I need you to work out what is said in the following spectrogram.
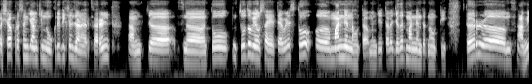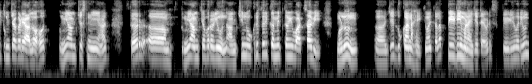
अशा प्रसंगी आमची नोकरी देखील जाणार. कारण आमच्या तो जो जो व्यवसाय आहे त्यावेळेस तो मान्य नव्हता. म्हणजे त्याला जगत मान्यता नव्हती. तर आम्ही तुमच्याकडे आलो आहोत. तुम्ही आमचे स्नेही आहात. तर तुम्ही आमच्याबरोबर येऊन आमची नोकरी तरी कमीत कमी वाचावी म्हणून जे दुकान आहे किंवा त्याला पेढी म्हणायचे त्यावेळेस. पेढीवर येऊन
